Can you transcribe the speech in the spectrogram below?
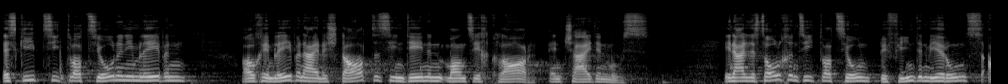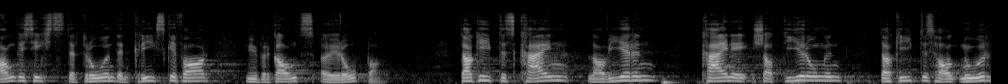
Es gibt Situationen im Leben, auch im Leben eines Staates, in denen man sich klar entscheiden muss. In einer solchen Situation befinden wir uns angesichts der drohenden Kriegsgefahr über ganz Europa. Da gibt es kein Lavieren, keine Schattierungen, da gibt es halt nur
